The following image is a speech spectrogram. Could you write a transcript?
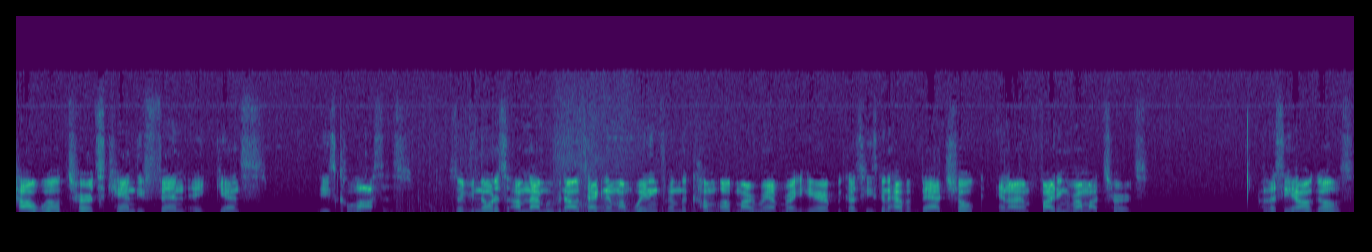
how well turrets can defend against these Colossus. So if you notice, I'm not moving out attacking him. I'm waiting for him to come up my ramp right here because he's gonna have a bad choke, and I am fighting around my turrets. Let's see how it goes.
